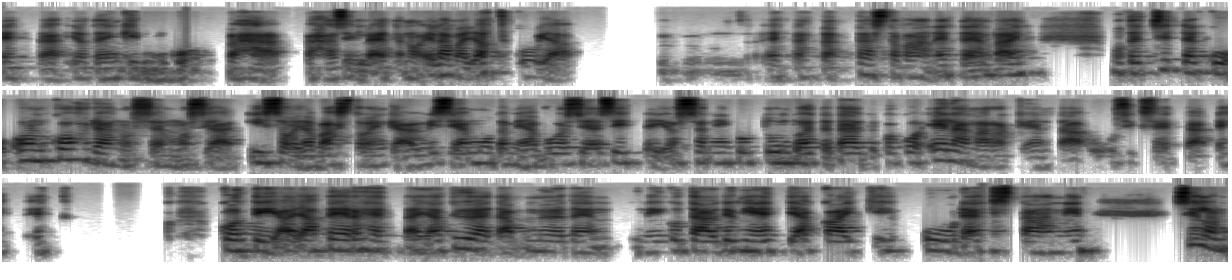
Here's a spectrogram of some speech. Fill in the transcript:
Että jotenkin niin kuin vähän, vähän silleen, että no elämä jatkuu ja että, että tästä vaan eteenpäin. Mutta sitten kun on kohdannut semmoisia isoja vastoinkäymisiä muutamia vuosia sitten, jossa niin kuin tuntuu, että täytyy koko elämä rakentaa uusiksi, että et, et kotia ja perhettä ja työtä myöten niin kuin täytyy miettiä kaikki uudestaan, niin silloin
